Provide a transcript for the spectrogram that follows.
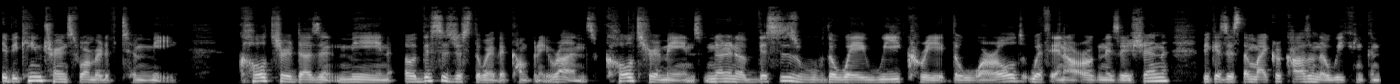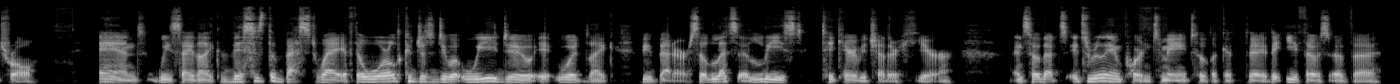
it became transformative to me. Culture doesn't mean, oh, this is just the way the company runs. Culture means, no, no, no, this is the way we create the world within our organization because it's the microcosm that we can control and we say like this is the best way. If the world could just do what we do it would like be better. So let's at least take care of each other here. And so that's it's really important to me to look at the the ethos of the,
